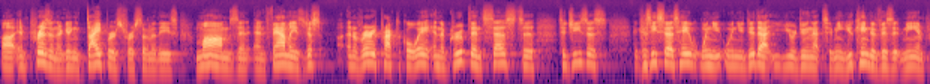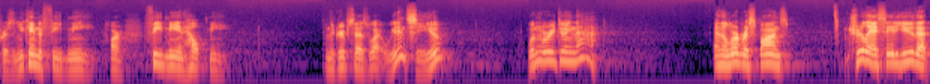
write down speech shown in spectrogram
uh, in prison. They're getting diapers for some of these moms and, and families just in a very practical way. And the group then says to, to Jesus, because he says, Hey, when you, when you did that, you were doing that to me. You came to visit me in prison. You came to feed me. Or feed me and help me. And the group says, What? We didn't see you. When were we doing that? And the Lord responds, Truly I say to you that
